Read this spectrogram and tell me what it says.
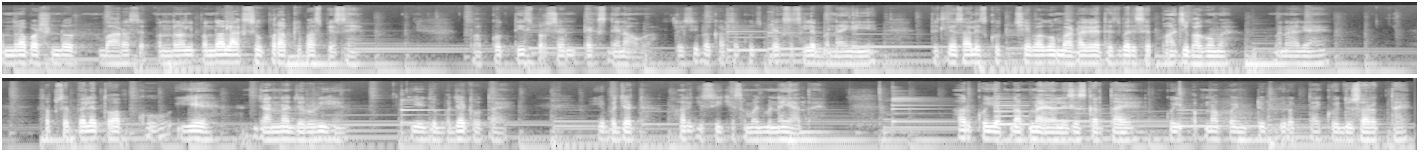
पंद्रह परसेंट और बारह से पंद्रह पंद्रह लाख से ऊपर आपके पास पैसे हैं। तो आपको तीस परसेंट टैक्स देना होगा। तो इसी प्रकार से कुछ टैक्स स्लेब बनाई गई है। पिछले साल इसको छः भागों में बांटा गया था, इस बार इसे पाँच ही भागों में बनाया गया है। सबसे पहले तो आपको ये जानना ज़रूरी है कि ये जो बजट होता है, ये बजट हर किसी के समझ में नहीं आता है। हर कोई अपना अपना एनालिसिस करता है, कोई अपना पॉइंट ऑफ़ व्यू रखता है, कोई दूसरा रखता है।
